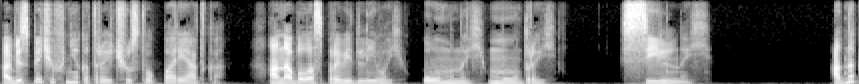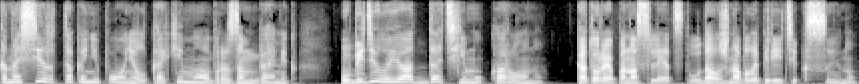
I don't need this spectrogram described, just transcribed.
обеспечив некоторое чувство порядка. Она была справедливой, умной, мудрой, сильной. Однако Насир так и не понял, каким образом Гамик убедил ее отдать ему корону, которая по наследству должна была перейти к сыну.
